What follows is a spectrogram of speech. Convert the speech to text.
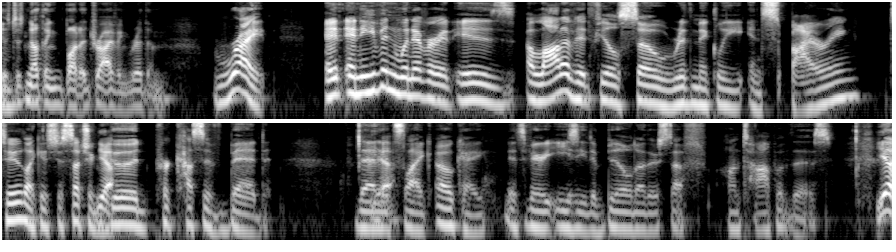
is Mhm. just nothing but a driving rhythm. Right. And and even whenever it is a lot of it feels so rhythmically inspiring too. Like it's just such a Yeah. good percussive bed that Yeah. it's like, okay, it's very easy to build other stuff on top of this. Yeah,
